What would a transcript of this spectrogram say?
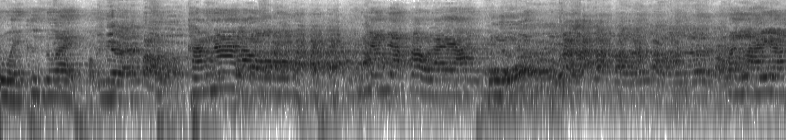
รวยขึ้นด้วย ไม่มีอะไรให้เป่าอะครั้งหน้าเรายังอยากเป่าอะไรอะหูเโหมันไรอะ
